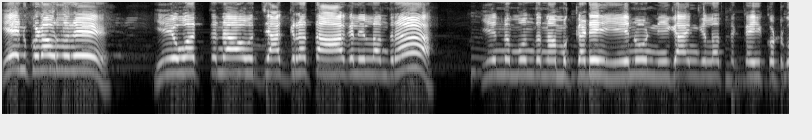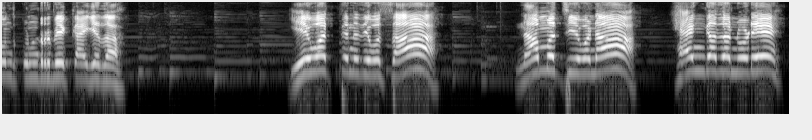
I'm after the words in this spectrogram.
ಏನ್ ಕೊಡವ್ರದ್ರಿ ಇವತ್ತು ನಾವು ಜಾಗೃತ ಆಗಲಿಲ್ಲ ಅಂದ್ರ ಇನ್ನು ಮುಂದೆ ನಮ್ಮ ಕಡೆ ಏನೂ ನಿಗಾಂಗಿಲ್ಲ ಅಂತ ಕೈ ಕೊಟ್ಕೊಂಡ್ ಕುಂಡ್ರಬೇಕಾಗ್ಯದ. ಇವತ್ತಿನ ದಿವಸ ನಮ್ಮ ಜೀವನ ಹೆಂಗದ ನೋಡಿ?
